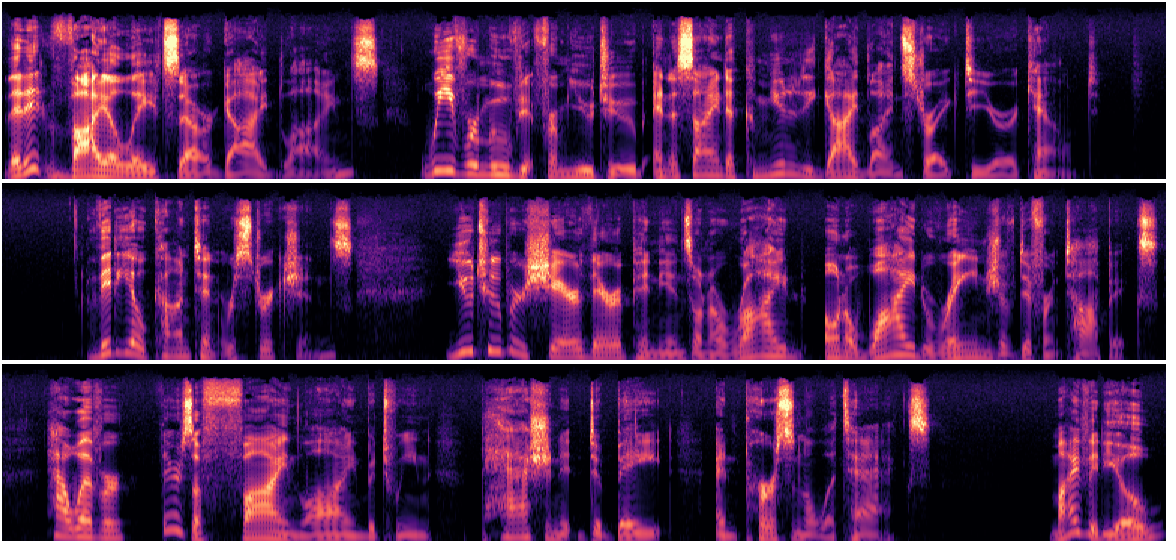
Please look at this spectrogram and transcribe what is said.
that it violates our guidelines. We've removed it from YouTube and assigned a community guideline strike to your account video content restrictions, YouTubers share their opinions on a, ride, on a wide range of different topics. However, there's a fine line between passionate debate and personal attacks. My video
